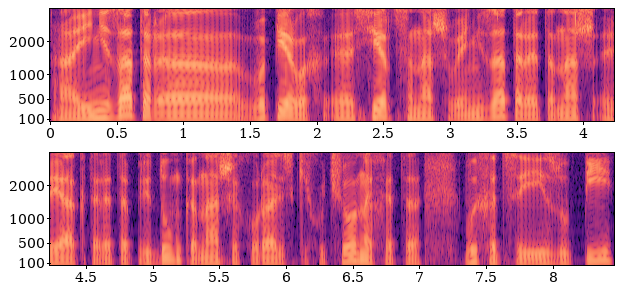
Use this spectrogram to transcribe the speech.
А ионизатор, э, во-первых, э, сердце нашего ионизатора – это наш реактор, это придумка наших уральских ученых, это выходцы из УПИ,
